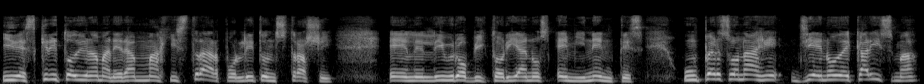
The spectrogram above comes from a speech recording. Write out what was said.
y descrito de una manera magistral por Lytton Strachey en el libro Victorianos Eminentes, un personaje lleno de carisma,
